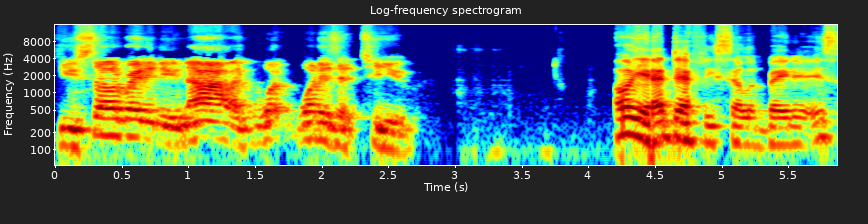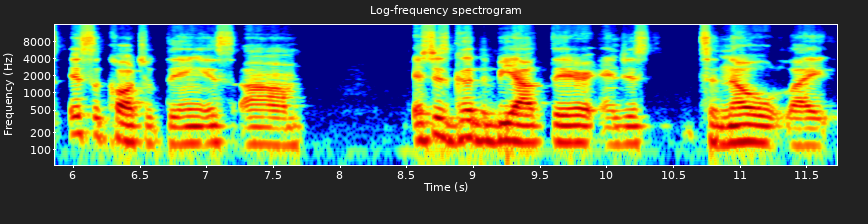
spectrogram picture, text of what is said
do you celebrate it? Do you not? Like, what what is it to you? Oh yeah, I definitely celebrate it. It's it's a cultural thing. It's um, it's just good to be out there and just to know like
